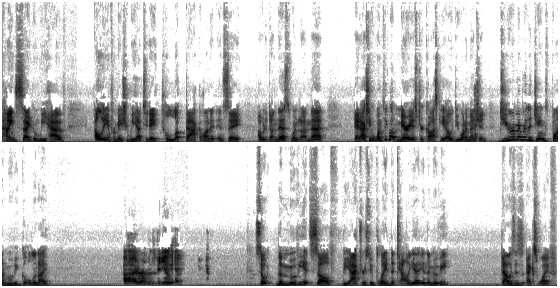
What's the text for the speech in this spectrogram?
hindsight and we have all the information we have today to look back on it and say, I would have done this, would have done that. And actually, one thing about Marius Czerkawski, I do want to mention. Do you remember the James Bond movie Goldeneye? Uh, I remember the video game. So the movie itself, the actress who played Natalia in the movie, that was his ex-wife.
